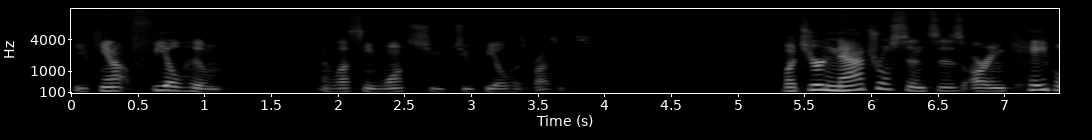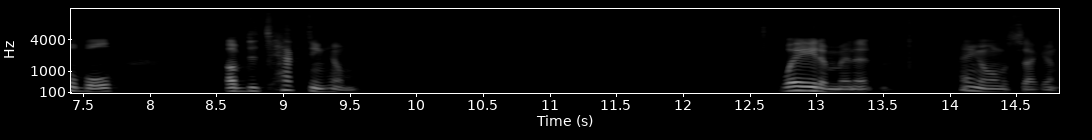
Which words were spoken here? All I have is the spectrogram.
You cannot feel Him unless He wants you to feel His presence. But your natural senses are incapable of detecting Him. Wait a minute. Hang on a second.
